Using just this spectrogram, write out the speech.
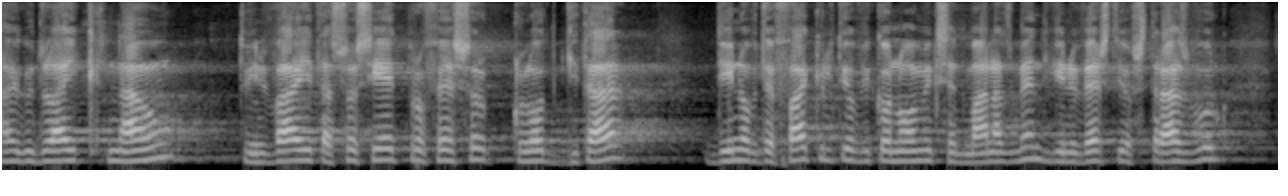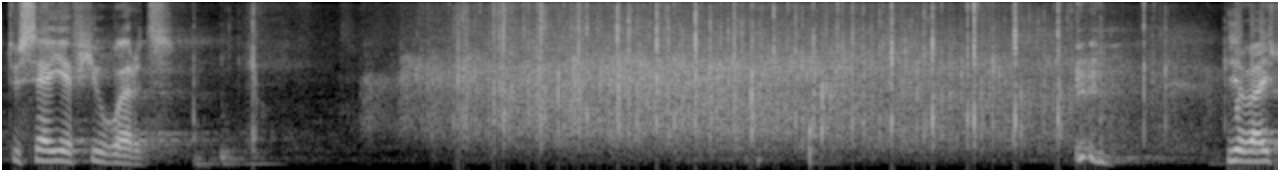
I would like now to invite Associate Professor Claude Guittard, Dean of the Faculty of Economics and Management, University of Strasbourg, to say a few words. Dear Vice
